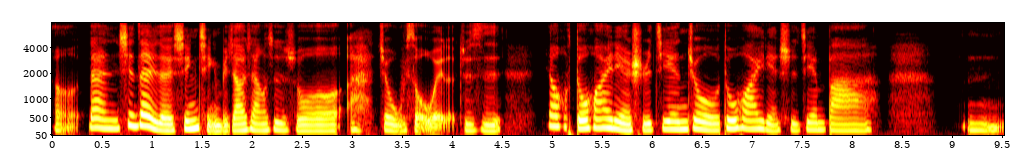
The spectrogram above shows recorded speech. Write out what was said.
呃，但现在的心情比较像是说，哎，就无所谓了，就是。要多花一点时间，就多花一点时间吧。嗯，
